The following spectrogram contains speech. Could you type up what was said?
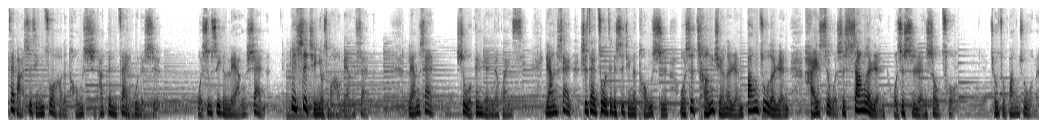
在把事情做好的同时，他更在乎的是我是不是一个良善的。对事情有什么好良善呢？良善是我跟人的关系，良善是在做这个事情的同时，我是成全了人，帮助了人，还是我是伤了人，我是使人受挫？求主帮助我们，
